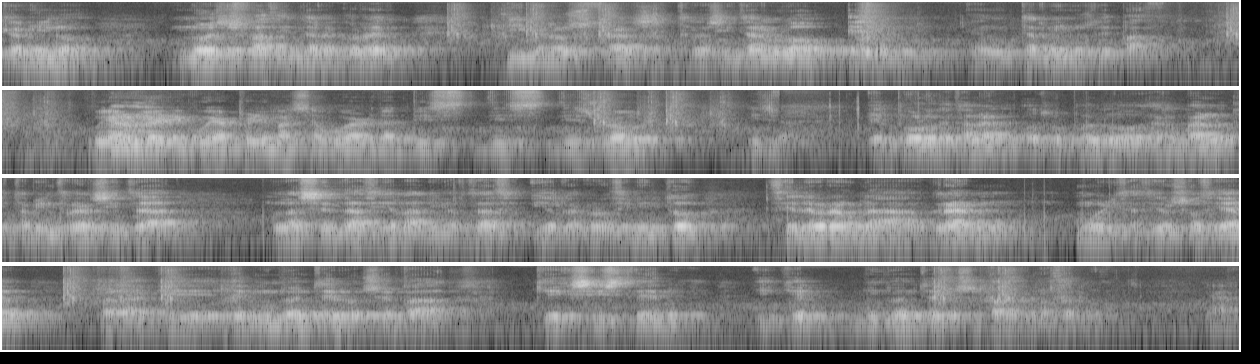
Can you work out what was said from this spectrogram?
camino no es fácil de recorrer y menos trans, transitarlo en, en términos de paz. We are very, we are pretty much aware that this, this, this road is El pueblo catalán, otro pueblo hermano que también transita la senda hacia la libertad y el reconocimiento, celebra una gran movilización social para que el mundo entero sepa que existen y que el mundo entero sepa reconocerlo. Yeah,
